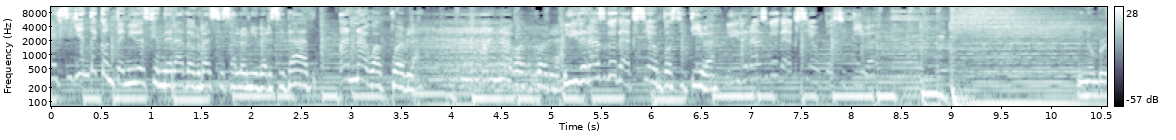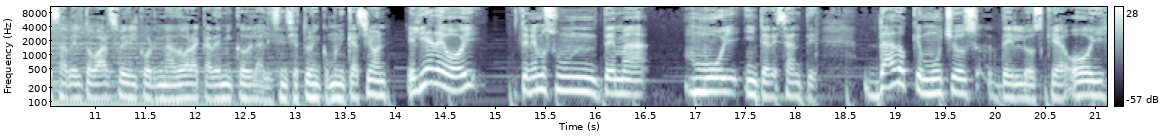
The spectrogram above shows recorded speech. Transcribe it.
El siguiente contenido es generado gracias a la Universidad Anáhuac Puebla. Anáhuac Puebla. Liderazgo de acción positiva. Liderazgo de acción positiva. Mi nombre es Abel Tobar, soy el coordinador académico de la licenciatura en comunicación. El día de hoy tenemos un tema muy interesante. Dado que muchos de los que hoy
